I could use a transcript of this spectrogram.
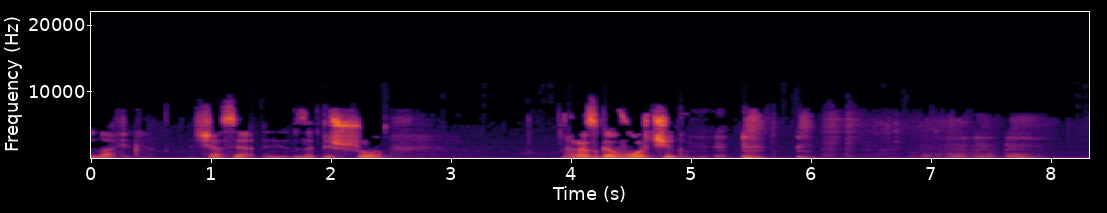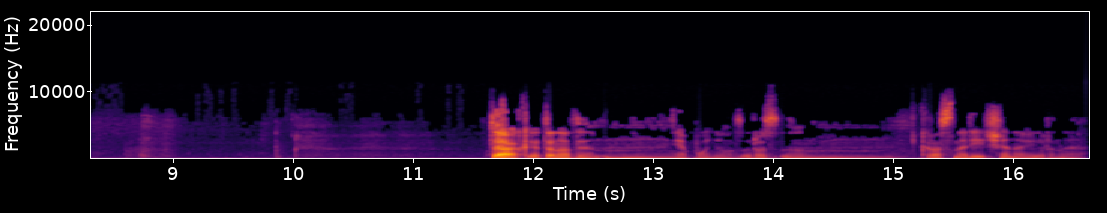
нафиг. Сейчас я запишу разговорчик. Так, это надо... Я понял. Раз, красноречие, наверное.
